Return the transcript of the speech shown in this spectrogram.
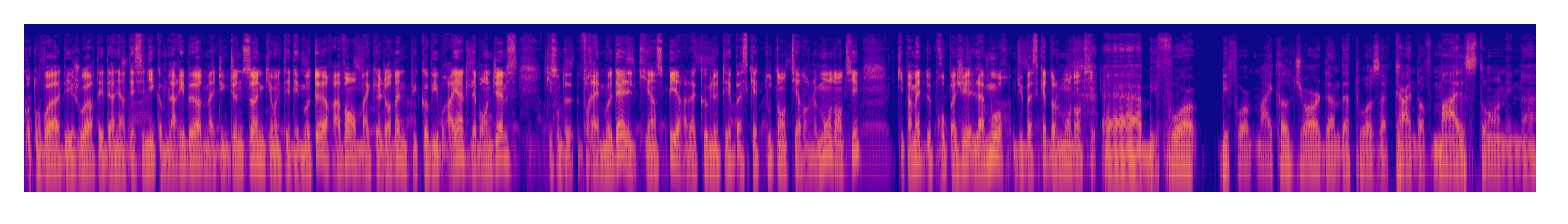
Quand on voit des joueurs des dernières décennies comme Larry Bird, Magic Johnson, qui ont été des moteurs avant Michael Jordan, puis Kobe Bryant, LeBron James, qui sont de vrais modèles, qui inspirent la communauté basket tout entière dans le monde entier, qui permettent de propager l'amour du basket dans le monde entier. uh, before before Michael Jordan that was a kind of milestone in uh,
